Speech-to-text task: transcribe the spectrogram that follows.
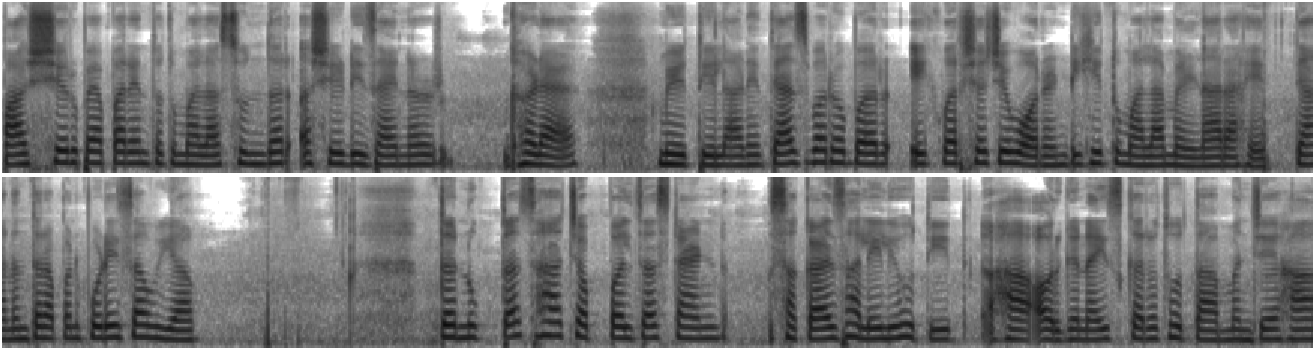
पाचशे रुपयापर्यंत तुम्हाला सुंदर अशी डिझायनर घड्याळ मिळतील. आणि त्याचबरोबर एक वर्षाची वॉरंटीही तुम्हाला मिळणार आहे. त्यानंतर आपण पुढे जाऊया. तर नुकताच हा चप्पलचा स्टँड सकाळ झालेली होती हा ऑर्गनाईज करत होता. म्हणजे हा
